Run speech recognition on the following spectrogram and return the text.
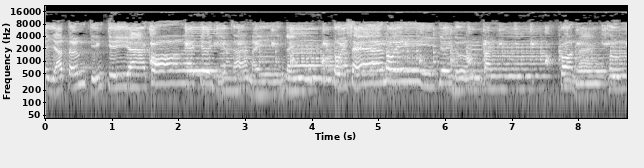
Dạ dạ tưởng chuyện chi à khó chơi việc à này đây. Tôi sẽ nói với đường tăng, Có nàng thương,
